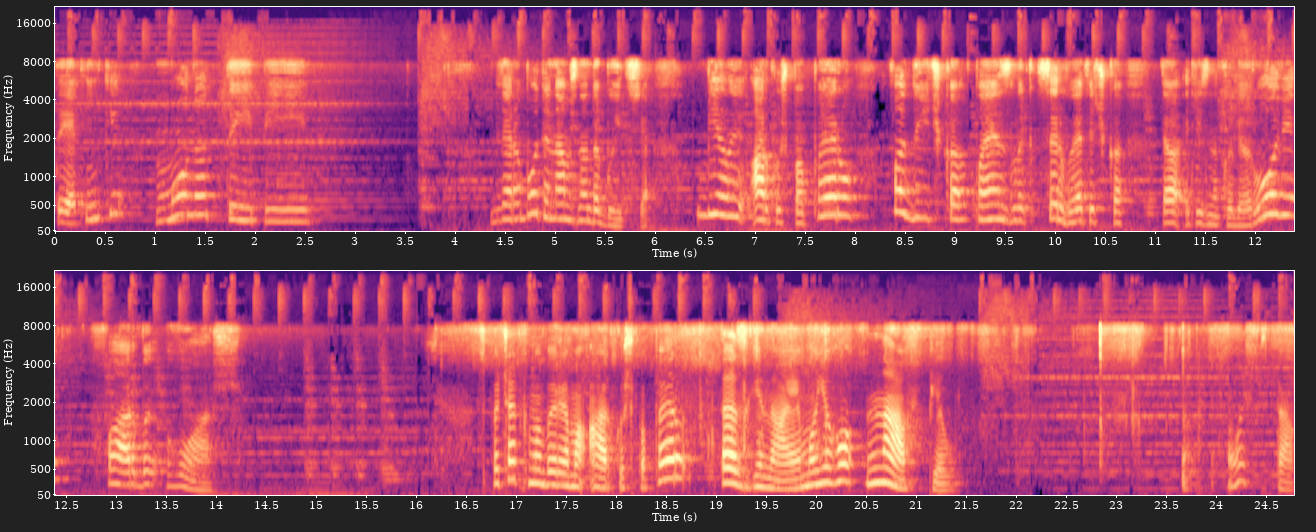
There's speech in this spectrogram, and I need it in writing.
техніки монотипії. Для роботи нам знадобиться білий аркуш паперу, водичка, пензлик, серветочка та різнокольорові фарби гуаш. Спочатку ми беремо аркуш паперу та згинаємо його навпіл. Ось так.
